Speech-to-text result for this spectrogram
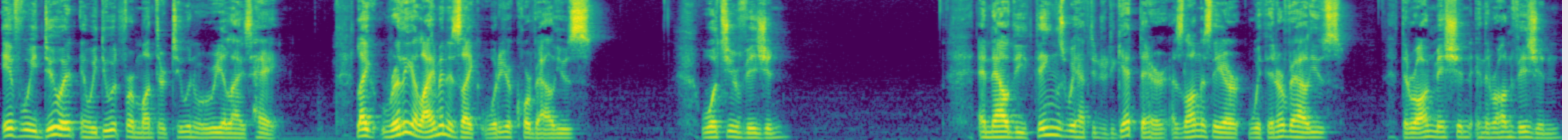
If we do it and we do it for a month or two and we realize, hey, like really alignment is like, what are your core values? What's your vision? And now the things we have to do to get there, as long as they are within our values, they're on mission and they're on vision,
